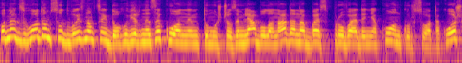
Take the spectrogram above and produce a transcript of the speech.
Однак згодом суд визнав цей договір незаконним, тому що земля була надана без проведення конкурсу, а також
